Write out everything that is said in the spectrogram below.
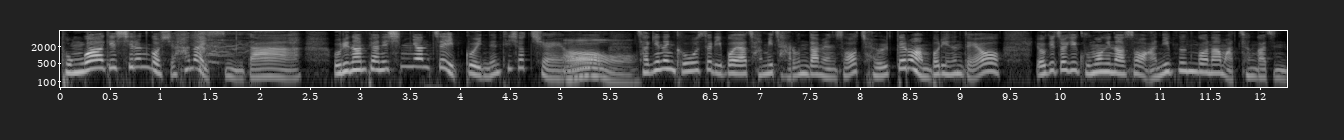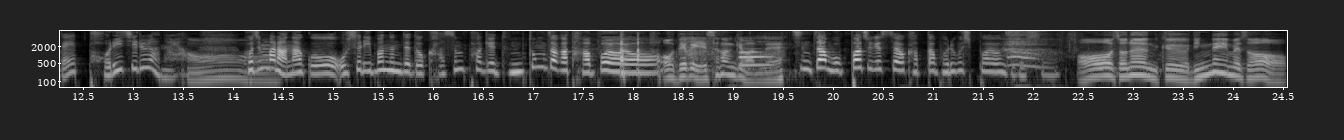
동거하기 싫은 것이 하나 있습니다. 우리 남편이 10년째 입고 있는 티셔츠예요. 어. 자기는 그 옷을 입어야 잠이 잘 온다면서 절대로 안 버리는데요. 여기저기 구멍이 나서 안 입은 거나 마찬가지인데 버리지를 않아요. 어. 거짓말 안 하고 옷을 입었는데도 가슴팍에 눈동자가 다 보여요. 어, 내가 예상한 게 맞네. 어, 진짜 못 봐주겠어요. 갖다 버리고 싶어요. 해주셨어요. 어, 저는 그 닉네임에서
